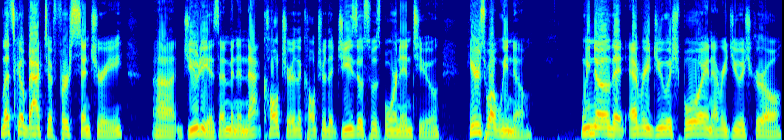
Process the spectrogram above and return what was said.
Let's go back to first century uh, Judaism and in that culture, the culture that Jesus was born into, here's what we know. We know that every Jewish boy and every Jewish girl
